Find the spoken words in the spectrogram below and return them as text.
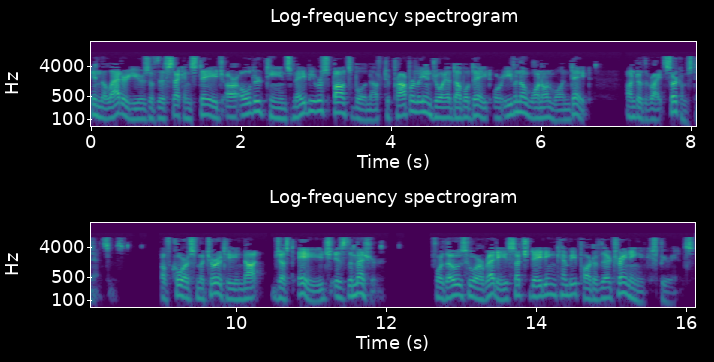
In the latter years of this second stage, our older teens may be responsible enough to properly enjoy a double date or even a one-on-one date, under the right circumstances. Of course, maturity, not just age, is the measure. For those who are ready, such dating can be part of their training experience,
